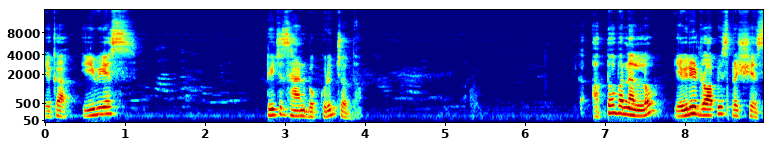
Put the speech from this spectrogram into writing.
ఇక ఈవీఎస్ టీచర్స్ హ్యాండ్ బుక్ గురించి చూద్దాం. అక్టోబర్ నెలలో ఎవ్రీ డ్రాప్ ఈస్ ప్రెషియస్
